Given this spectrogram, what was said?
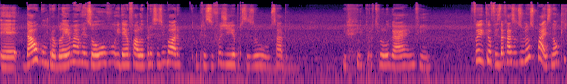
é, dá algum problema, eu resolvo e daí eu falo, eu preciso ir embora. Eu preciso fugir, eu preciso, sabe? Ir, pra outro lugar, enfim. Foi o que eu fiz da casa dos meus pais. Não que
